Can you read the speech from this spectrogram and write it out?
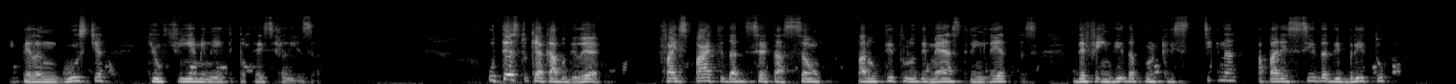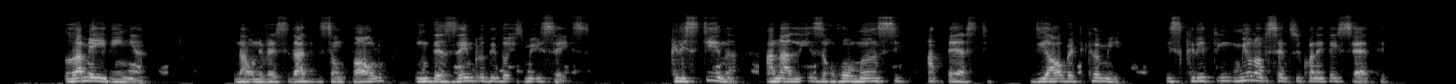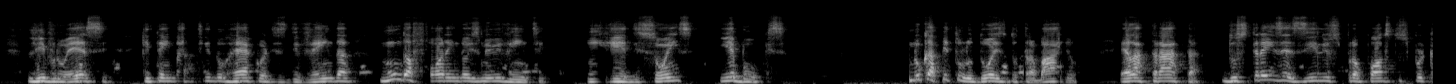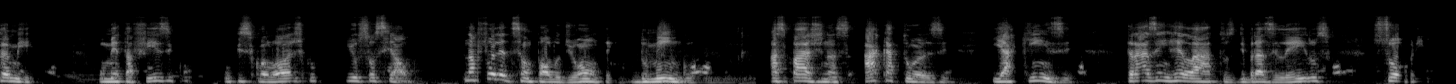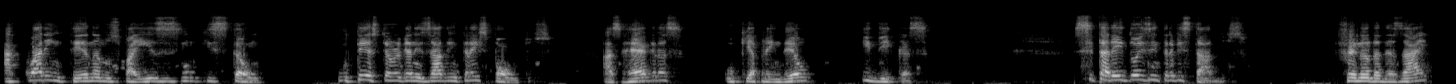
e pela angústia que o fim eminente potencializa. O texto que acabo de ler faz parte da dissertação para o título de mestre em letras defendida por Cristina Aparecida de Brito Lameirinha, na Universidade de São Paulo, em dezembro de 2006. Cristina analisa o romance A Peste, de Albert Camus, escrito em 1947. Livro esse que tem batido recordes de venda mundo afora em 2020, em reedições e e-books. No capítulo 2 do trabalho, ela trata dos três exílios propostos por Camus: o metafísico, o psicológico e o social. Na Folha de São Paulo de ontem, domingo, as páginas A14 e A15 trazem relatos de brasileiros sobre a quarentena nos países em que estão. O texto é organizado em três pontos: as regras, o que aprendeu e dicas. Citarei dois entrevistados. Fernanda Desai,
